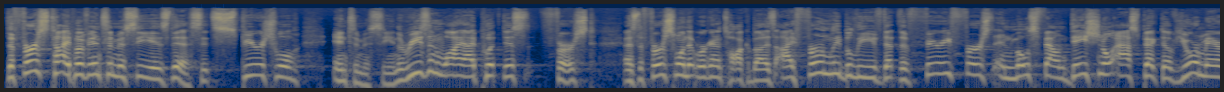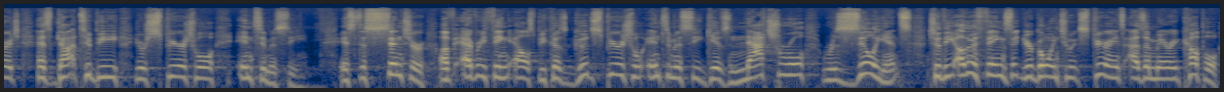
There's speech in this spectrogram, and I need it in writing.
The first type of intimacy is this it's spiritual intimacy. And the reason why I put this first as the first one that we're going to talk about is I firmly believe that the very first and most foundational aspect of your marriage has got to be your spiritual intimacy. It's the center of everything else because good spiritual intimacy gives natural resilience to the other things that you're going to experience as a married couple.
